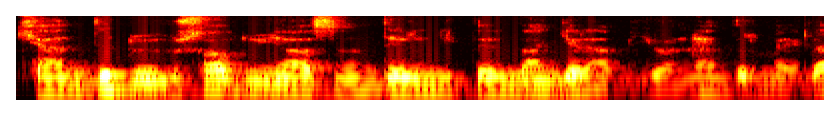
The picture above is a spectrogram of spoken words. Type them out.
kendi duygusal dünyasının derinliklerinden gelen bir yönlendirmeyle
